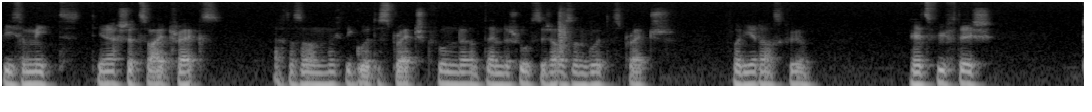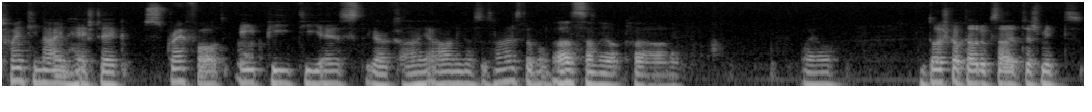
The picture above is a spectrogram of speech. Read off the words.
bis und mit die nächsten zwei Tracks echt so einen richtig guten Stretch gefunden und dann der Schluss ist auch so ein guter Stretch von dir das Gefühl. Jetzt fünfte ist 29 Hashtag Strafford APTS. Digga, keine Ahnung, was das heißt, aber Das habe ich auch keine Ahnung. well. Und du hast glaube ich auch gesagt, hast mit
